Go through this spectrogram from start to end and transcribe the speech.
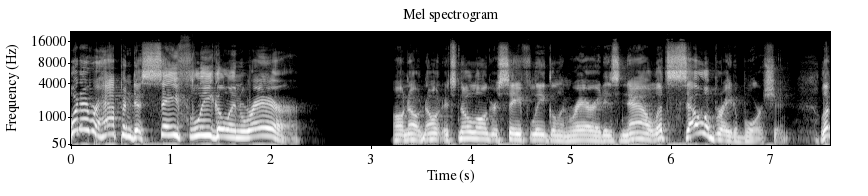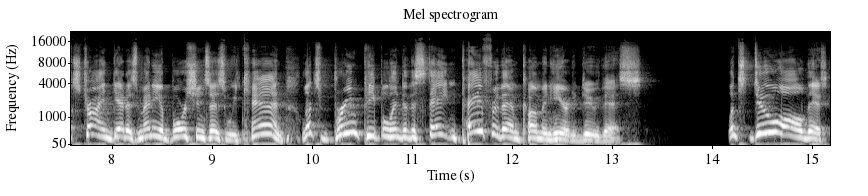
Whatever happened to safe, legal, and rare? Oh, no, no, it's no longer safe, legal, and rare. It is now. Let's celebrate abortion. Let's try and get as many abortions as we can. Let's bring people into the state and pay for them coming here to do this. Let's do all this.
